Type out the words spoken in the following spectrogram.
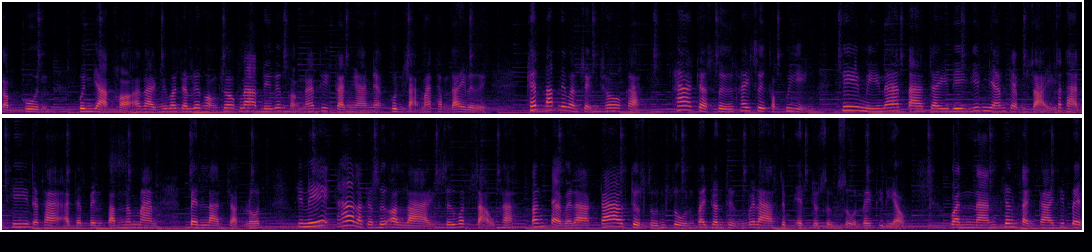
กับคุณคุณอยากขออะไรไม่ว่าจะเรื่องของโชคลาภในเรื่องของหน้าที่การงานเนี่ยคุณสามารถทำได้เลยเคล็ดลับในวันเสี่ยงโชคค่ะ ถ้าจะซื้อให้ซื้อกับผู้หญิง ที่มีหน้าตาใจดียิ้มแย้มแจ่มใสสถานที่นะคะ อาจจะเป็นปั๊มน้ำมัน เป็นลานจอดรถ ทีนี้ถ้าเราจะซื้อออนไลน์ซื้อวันเสาร์ค่ะ ตั้งแต่เวลา 9.00 ไปจนถึงเวลา 11.00 เลยทีเดียว วันนั้นเครื่องแต่งกายที่เป็น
